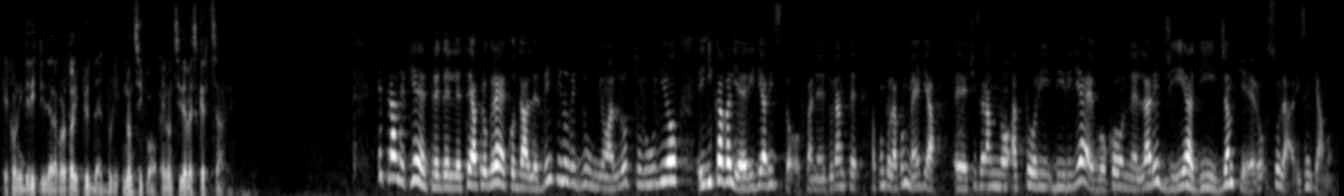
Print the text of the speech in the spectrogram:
che con i diritti dei lavoratori più deboli non si può e non si deve scherzare. E tra le pietre del Teatro Greco dal 29 giugno all'8 luglio i Cavalieri di Aristofane. Durante appunto, la commedia eh, ci saranno attori di rilievo con la regia di Giampiero Solari. Sentiamo.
